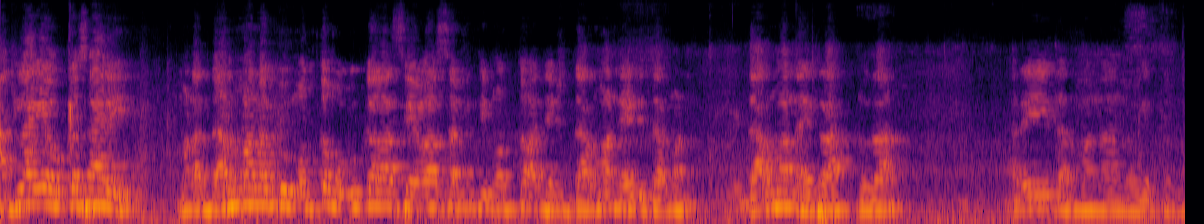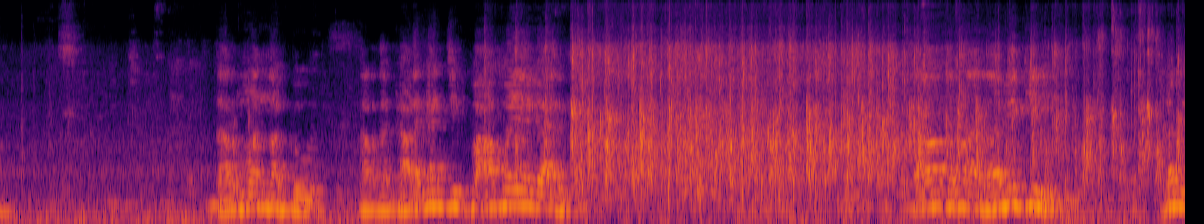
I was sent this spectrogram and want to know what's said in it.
అట్లాగే ఒక్కసారి మన ధర్మనకు మొత్తం ఉగుకళ సేవా సమితి మొత్తం అధ్యక్షుడు ధర్మన్ ఏడి ధర్మన్ ధర్మన్ ఎట్రా? నువ్వురా? అరే ధర్మన్న నువ్వు ఎత్తున్నా ధర్మన్నకు తర్వాత కడకంచి పాపయ్య గారికి తర్వాత మన రవికి రవి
